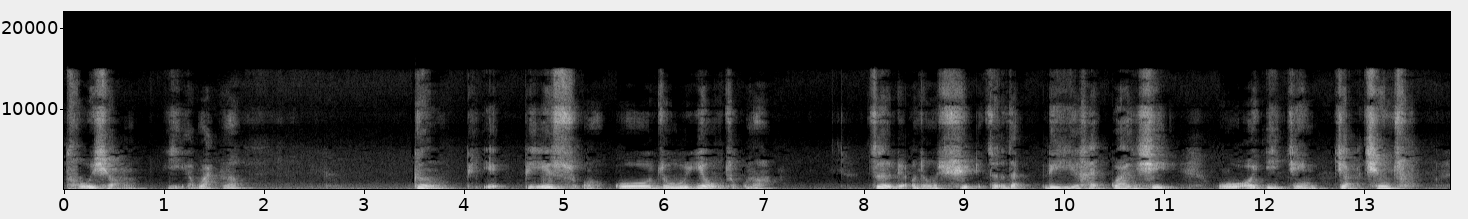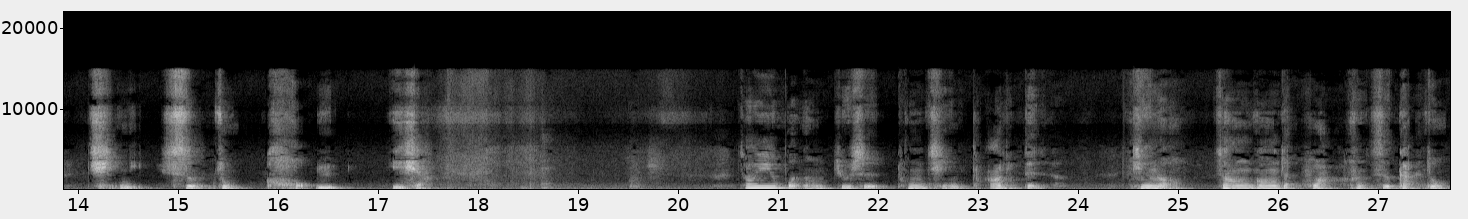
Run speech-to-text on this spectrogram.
投降也晚了。更别别说国主幼主了，这两种选择的利害关系我已经讲清楚，请你慎重考虑一下。张英本人就是通情达理的人，听了张刚的话，很是感动。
